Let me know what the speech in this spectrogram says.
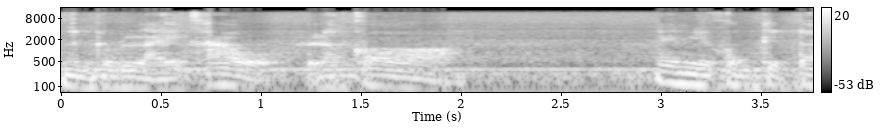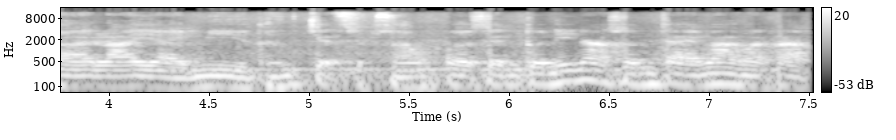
เงินทุนไหลเข้าแล้วก็ไม่มีคนติดดอยรายใหญ่มีอยู่ถึง 72%ตัวนี้น่าสนใจมากนะครับ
